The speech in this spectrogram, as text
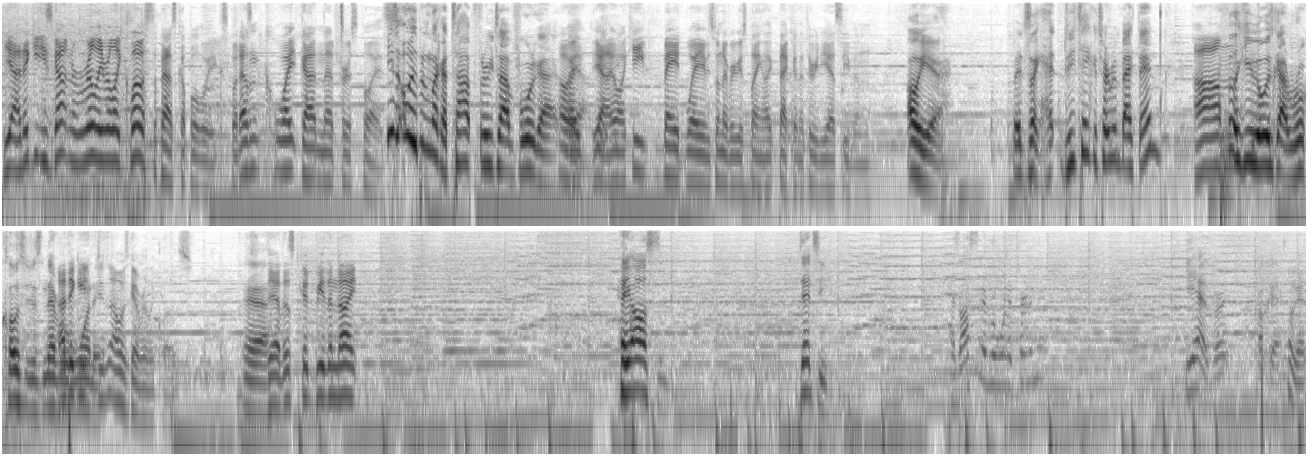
Yeah, I think he's gotten really, really close the past couple of weeks, but hasn't quite gotten that first place. He's always been like a top three, top four guy. oh like, yeah, yeah. Like he made waves whenever he was playing, like back in the 3DS even. Oh yeah. But it's like, did he take a tournament back then? I Um, feel like he always got real close and just never I think won he it. always got really close. Yeah. Yeah, this could be the night. Hey Awestin. Denty. Has Awestin ever won a tournament? He has, right? Okay. Okay.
